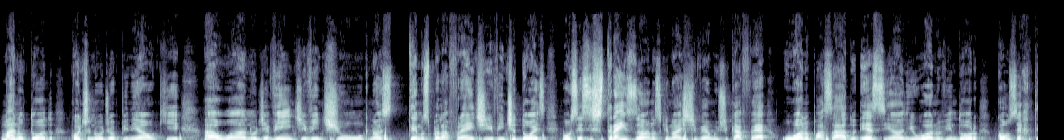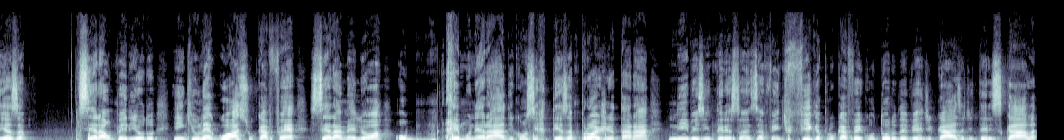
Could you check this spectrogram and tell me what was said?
Mas no todo, continuo de opinião que ao ano de 20, 21, que nós temos pela frente, 22, vão ser esses três anos que nós tivemos de café, o ano passado, esse ano e o ano vindouro, com certeza será um período em que o negócio o café será melhor ou remunerado e com certeza projetará níveis interessantes à frente. Fica para o cafeicultor o dever de casa de ter escala,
